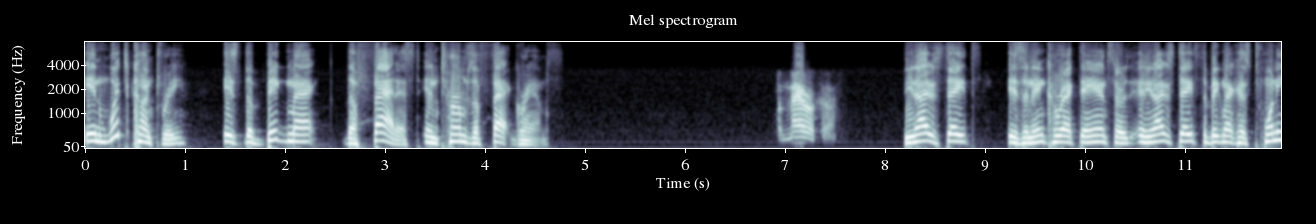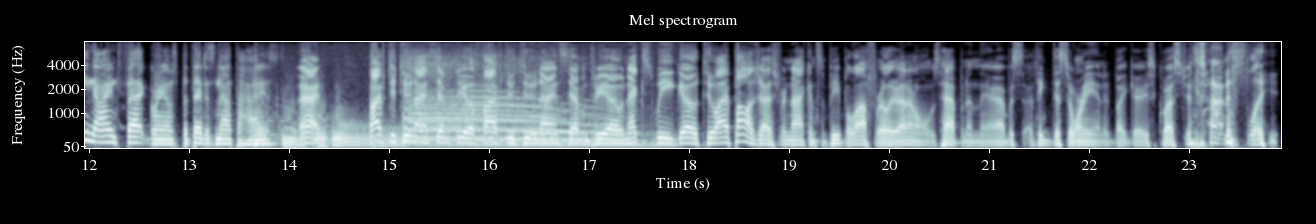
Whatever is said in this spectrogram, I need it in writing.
In which country is the Big Mac the fattest in terms of fat grams? America. The United States is an incorrect answer. In the United States, the Big Mac has 29 fat grams, but that is not the highest. All right. 522-9730, 522-9730. Next we go to, I apologize for knocking some people off earlier. I don't know what was happening there. I was, I think, disoriented by Gary's questions, honestly.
